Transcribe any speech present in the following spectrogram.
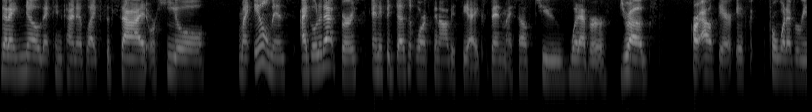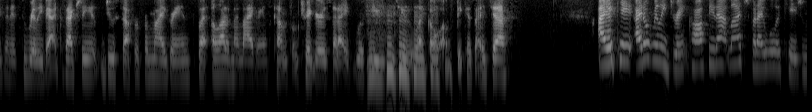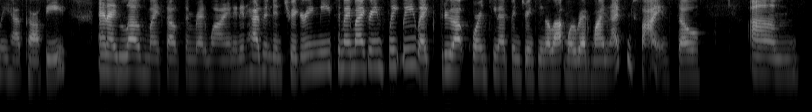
that I know that can kind of like subside or heal my ailments. I go to that first. And if it doesn't work, then obviously I extend myself to whatever drugs are out there if for whatever reason it's really bad because I actually do suffer from migraines, but a lot of my migraines come from triggers that I refuse to let go of because I just I okay I don't really drink coffee that much, but I will occasionally have coffee. And I love myself some red wine, and it hasn't been triggering me to my migraines lately. Like throughout quarantine, I've been drinking a lot more red wine, and I've been fine. So, um,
